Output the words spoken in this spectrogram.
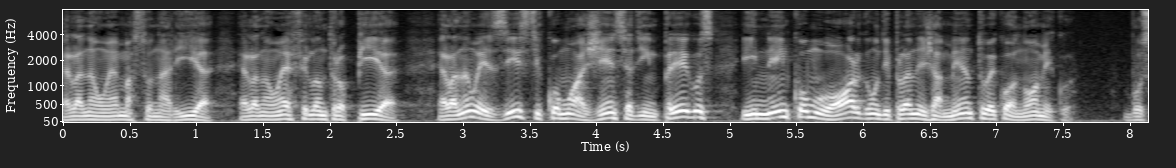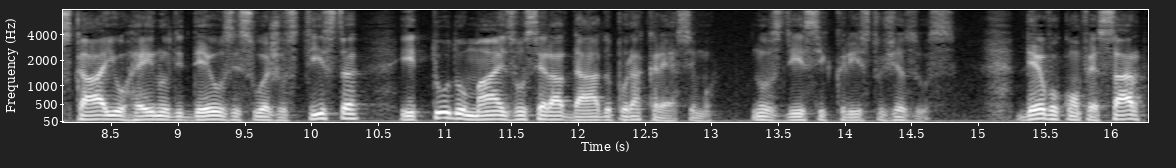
ela não é maçonaria, ela não é filantropia, ela não existe como agência de empregos e nem como órgão de planejamento econômico. Buscai o reino de Deus e sua justiça, e tudo mais vos será dado por acréscimo, nos disse Cristo Jesus. Devo confessar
